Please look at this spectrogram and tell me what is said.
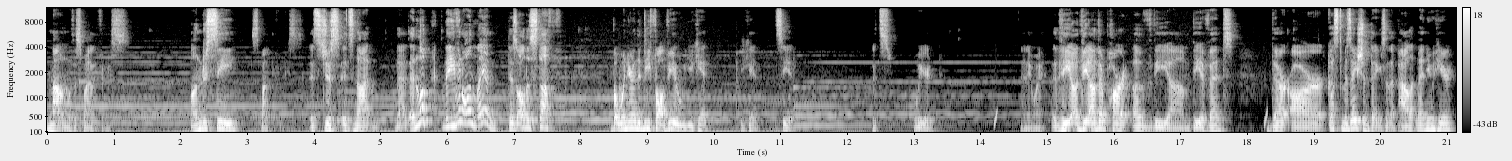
mountain with a smiley face. Undersea, smiley face. It's just, it's not that. And look, even on land, there's all this stuff. But when you're in the default view, you can't, you can't see it. It's weird. Anyway, the the other part of the um, the event there are customization things in the palette menu here.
